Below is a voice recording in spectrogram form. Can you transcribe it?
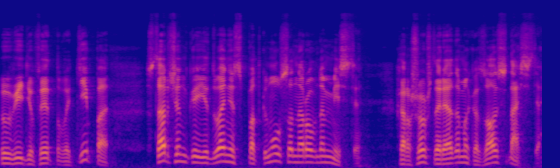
Увидев этого типа, Старченко едва не споткнулся на ровном месте — Хорошо, что рядом оказалась Настя.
